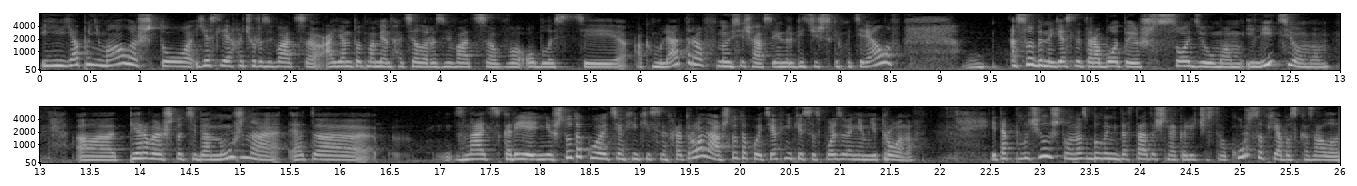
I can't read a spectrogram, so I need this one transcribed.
И я понимала, что если я хочу развиваться, а я на тот момент хотела развиваться в области аккумуляторов, ну и сейчас и энергетических материалов, особенно если ты работаешь с содиумом и литиумом, а, первое, что тебе нужно, это знать скорее не что такое техники синхротрона, а что такое техники с использованием нейтронов. И так получилось, что у нас было недостаточное количество курсов, я бы сказала,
